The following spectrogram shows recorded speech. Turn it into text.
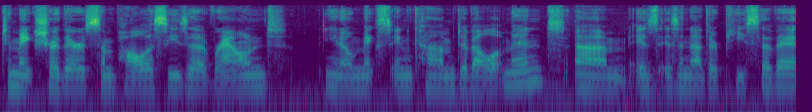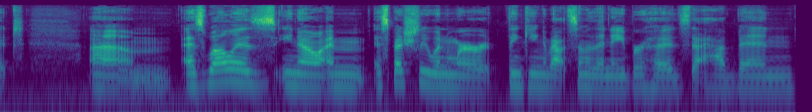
to make sure there's some policies around you know mixed income development um, is is another piece of it. Um, as well as you know, I'm especially when we're thinking about some of the neighborhoods that have been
